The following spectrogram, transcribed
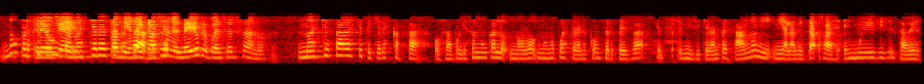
No, pero es creo que, no es que también hay casos en el medio que pueden ser sanos. No es que sabes que te quieres casar, o sea, porque eso nunca lo, no, lo, no lo puedes tener con certeza, eh, ni siquiera empezando, ni, ni a la mitad, o sea, es muy difícil saber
